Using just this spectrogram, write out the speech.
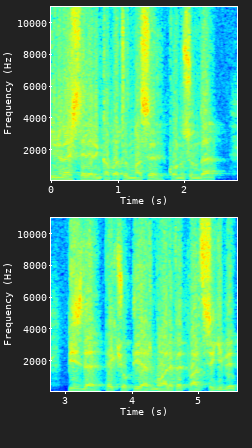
üniversitelerin kapatılması konusunda biz de pek çok diğer muhalefet partisi gibi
